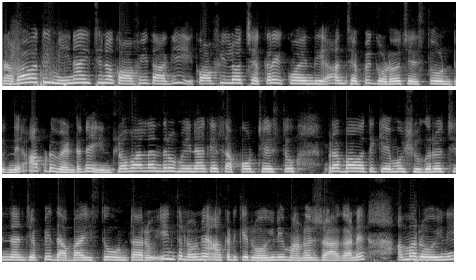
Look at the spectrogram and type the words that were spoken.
ప్రభావతి మీనా ఇచ్చిన కాఫీ తాగి కాఫీలో చక్కెర ఎక్కువైంది అని చెప్పి గొడవ చేస్తూ ఉంటుంది. అప్పుడు వెంటనే ఇంట్లో వాళ్ళందరూ మీనాకే సపోర్ట్ చేస్తూ ప్రభావతికి ఏమో షుగర్ వచ్చిందని చెప్పి దబాయిస్తూ ఉంటారు. ఇంతలోనే అక్కడికి రోహిణి మనోజ్ రాగానే అమ్మ రోహిణి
